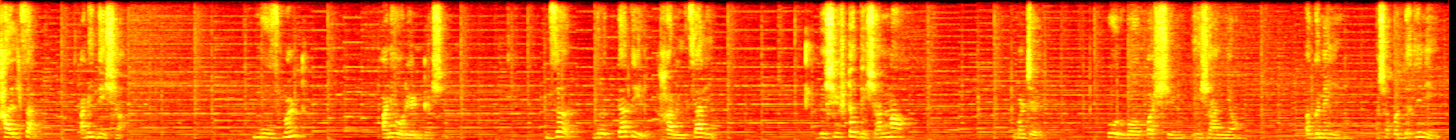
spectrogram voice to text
हालचाल आणि दिशा. मूव्हमेंट आणि ओरिएंटेशन जर नृत्यातील हालचाली विशिष्ट दिशांना म्हणजे पूर्व पश्चिम ईशान्य अग्नेय अशा पद्धतीने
